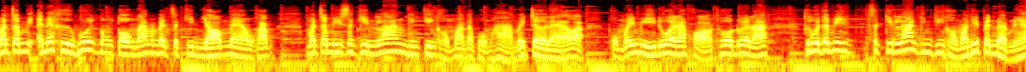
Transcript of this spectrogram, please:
มันจะมีอันนี้คือพูดตรงๆนะมันเป็นสกินย้อมแมวครับ มันจะมีสกินล่างจริง ๆ ของมันแต่ผมหาไม่เจอแล้วอะ่ะผมไม่มีด้วยนะขอโทษด้วยนะ คือมันจะมีสกินล่างจริง ๆ ของมันที่เป็นแบบนี้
